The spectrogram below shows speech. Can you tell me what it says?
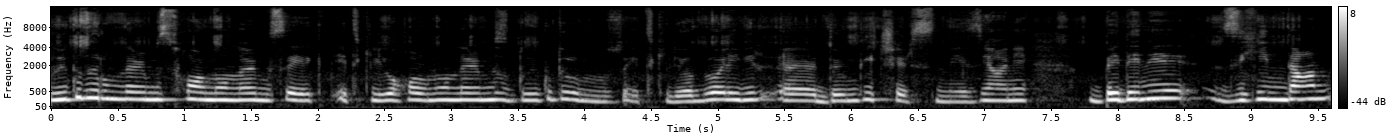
Duygu durumlarımız hormonlarımızı etkiliyor, hormonlarımız duygu durumumuzu etkiliyor. Böyle bir e, döngü içerisindeyiz. Yani bedeni zihinden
